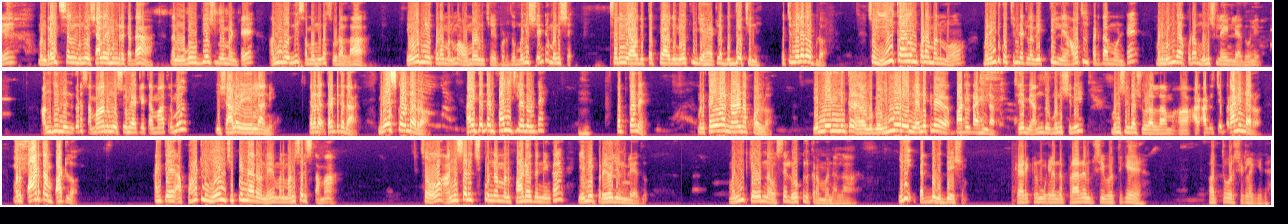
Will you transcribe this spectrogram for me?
మన రైతు సంఘం ముందు చాలా ఏంటారు కదా దాని ఒక ఉద్దేశం ఏమంటే అందరినీ సమంగా చూడాలా. ఎవరిని కూడా మనం అవమానం చేయకూడదు. మనిషి అంటే మనిషే. సరి యావది తప్పు యావది యోచన చేసేట్లా బుద్ధి వచ్చింది. వచ్చింది లేదా ఇప్పుడు? సో ఈ కాలం కూడా మనము మన ఇంటికి వచ్చినట్ల వ్యక్తుల్ని అవతలు పెడతాము అంటే మనం ఇంకా కూడా మనుషులు అయిన లేదు అని. అందరిని కూడా సమానము చూసేట్లయితే మాత్రము ఈ శాలో వేయాల అని. కరెక్ట్ కరెక్ట్ కదా? మీరు వేసుకోండారు. అయితే దాన్ని పాలించలేదు అంటే? తప్పుతానే. మన కైవారి నారాయణప్పల్లో ఎన్నేళ్ళు ఇంకా ఒక ఇన్నూరు ఏళ్ళు వెనకనే పాటలు రాసిండారు. ఏమి అందు మనిషిని మనిషిగా చూడాలా అట్లా చెప్పి రాహిండారు మనం పాడతాం పాటలు. అయితే ఆ పాటలు ఏం చెప్పిండారో మనం అనుసరిస్తామా? సో అనుసరించుకున్నాం మనం పాడేదాన్ని ఇంకా ఏమీ ప్రయోజనం లేదు. మన ఇంటికి ఎవరన్నా వస్తే లోపలికి రమ్మని అలా ఇది పెద్ద ఉద్దేశం ಕಾರ್ಯಕ್ರಮಗಳನ್ನ ಪ್ರಾರಂಭಿಸಿ ಇವತ್ತಿಗೆ ಹತ್ತು ವರ್ಷಗಳಾಗಿದೆ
